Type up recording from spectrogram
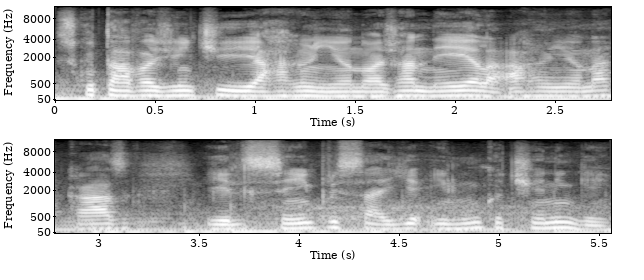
Escutava gente arranhando a janela, arranhando a casa e eles sempre saía e nunca tinha ninguém.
